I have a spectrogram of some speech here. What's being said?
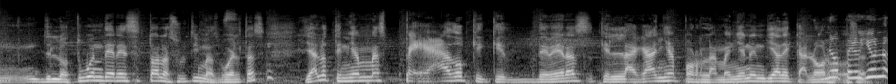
Mm, lo tuvo en DRS todas las últimas vueltas. Ya lo tenía más pegado que, que de veras que la gaña por la mañana en día de calor. No, pero sea, yo no,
